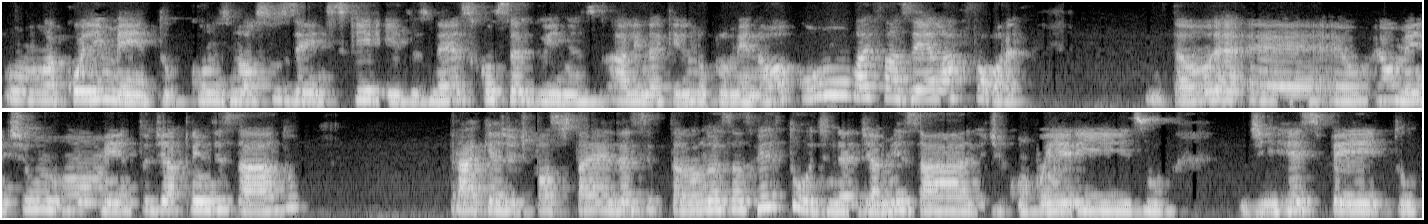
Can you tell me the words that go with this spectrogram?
um acolhimento com os nossos entes queridos, né, os consanguíneos ali naquele núcleo menor, como vai fazer lá fora? Então, é, é, é realmente um, um momento de aprendizado para que a gente possa estar exercitando essas virtudes, né, de amizade, de companheirismo, de respeito,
